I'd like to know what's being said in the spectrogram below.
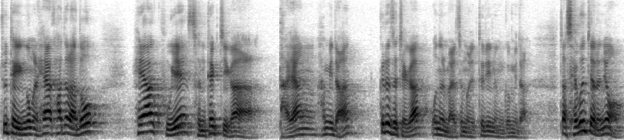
주택임금을 해약하더라도 해약 후에 선택지가 다양합니다. 그래서 제가 오늘 말씀을 드리는 겁니다. 자, 세 번째는요.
